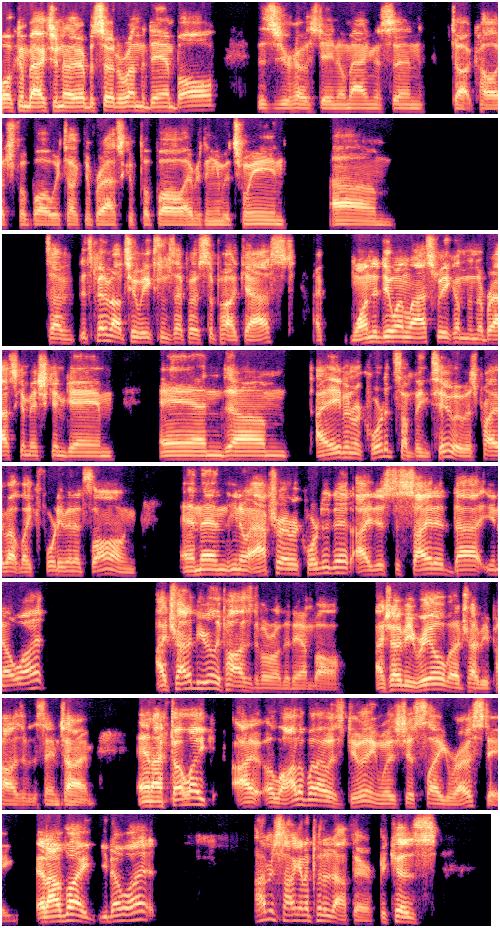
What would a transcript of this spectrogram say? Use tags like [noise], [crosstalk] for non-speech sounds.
Welcome back to another episode of Run the Damn Ball. This is your host, Daniel Magnuson. Talk college football. We talk Nebraska football, everything in between. Um, so I've, it's been about two weeks since I posted a podcast. I wanted to do one last week on the Nebraska Michigan game, and um, I even recorded something too. It was probably about like 40 minutes long. And then, you know, after I recorded it, I just decided that, you know what? I try to be really positive over the damn ball. I try to be real, but I try to be positive at the same time. And I felt like I a lot of what I was doing was just like roasting. And I'm like, you know what? I'm just not gonna put it out there because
